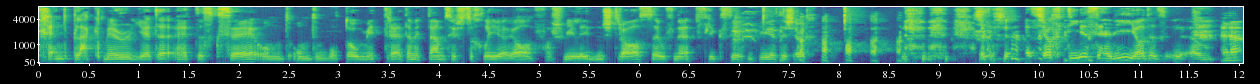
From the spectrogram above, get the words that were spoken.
kennt Black Mirror, jeder hat das gesehen und, und will auch mitreden mit dem, es ist so ein bisschen, ja, fast wie Lindenstraße auf Netflix irgendwie, es ist auch, es ist, es ist auch die Serie? Das, ähm, ja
